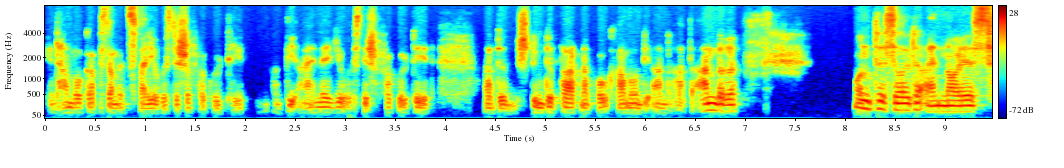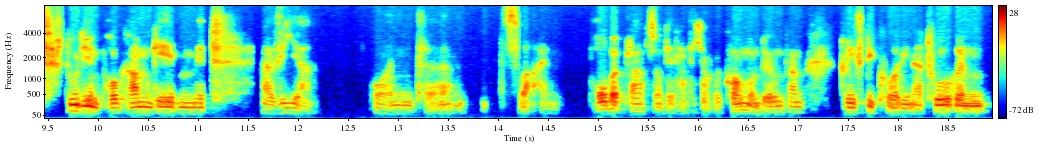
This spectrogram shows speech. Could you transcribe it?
in Hamburg gab es damit zwei juristische Fakultäten. Und die eine juristische Fakultät hatte bestimmte Partnerprogramme und die andere hatte andere. Und es sollte ein neues Studienprogramm geben mit Pavia. Und äh, es war ein Probeplatz und den hatte ich auch bekommen. Und irgendwann rief die Koordinatorin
